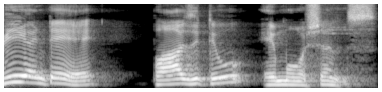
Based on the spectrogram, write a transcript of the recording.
పి అంటే పాజిటివ్ ఎమోషన్స్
